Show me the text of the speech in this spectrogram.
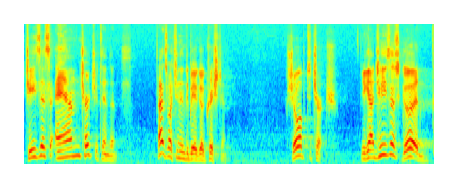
Jesus and church attendance. That's what you need to be a good Christian. Show up to church. You got Jesus? Good.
